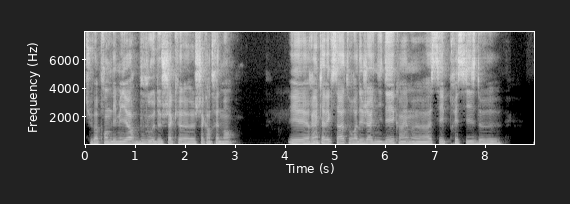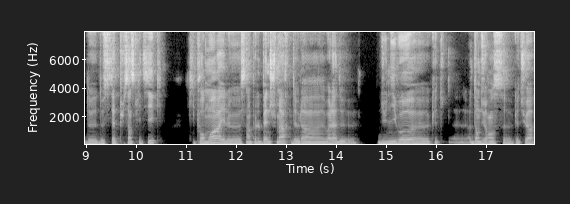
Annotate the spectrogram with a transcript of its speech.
Tu vas prendre les meilleurs bouts de chaque, euh, chaque entraînement. Et rien qu'avec ça, tu auras déjà une idée quand même euh, assez précise de, de, de cette puissance critique qui pour moi est le c'est un peu le benchmark de la voilà de du niveau que d'endurance que tu as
